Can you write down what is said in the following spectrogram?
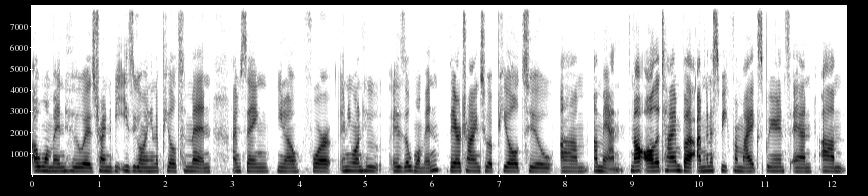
a woman who is trying to be easygoing and appeal to men, I'm saying, you know, for anyone who is a woman, they are trying to appeal to um, a man. Not all the time, but I'm going to speak from my experience and um,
